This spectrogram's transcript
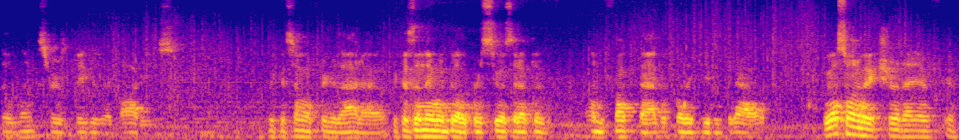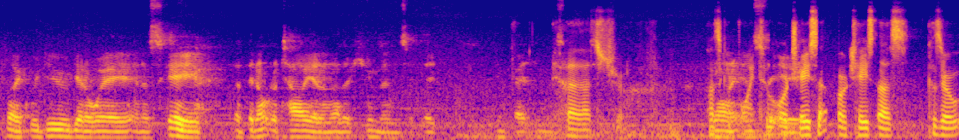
the links are as big as their bodies. We could somehow figure that out because then they wouldn't be able to pursue us. They'd have to unfuck that before they could even get out. We also want to make sure that if, if like we do get away and escape, that they don't retaliate on other humans if they that. Yeah, that's true. That's a good point too. Or a- chase or chase us, because they're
